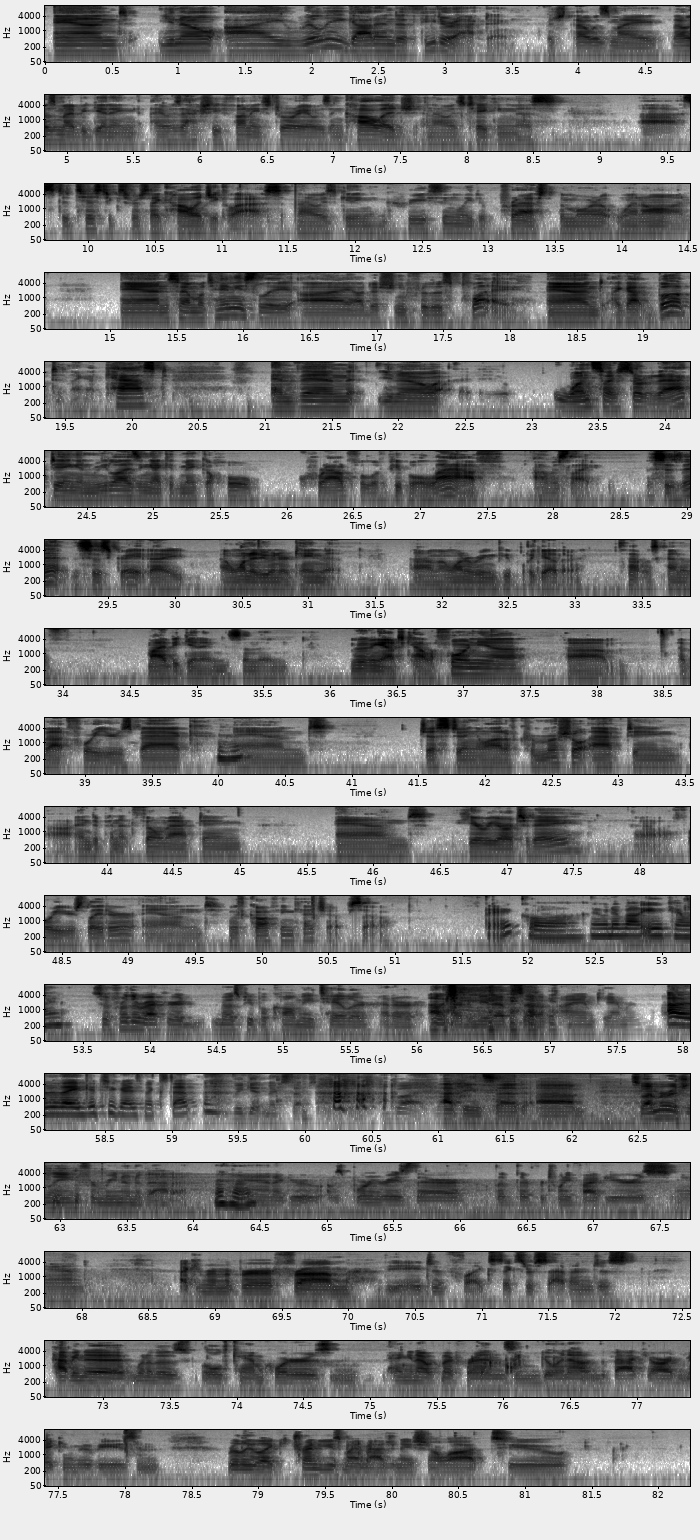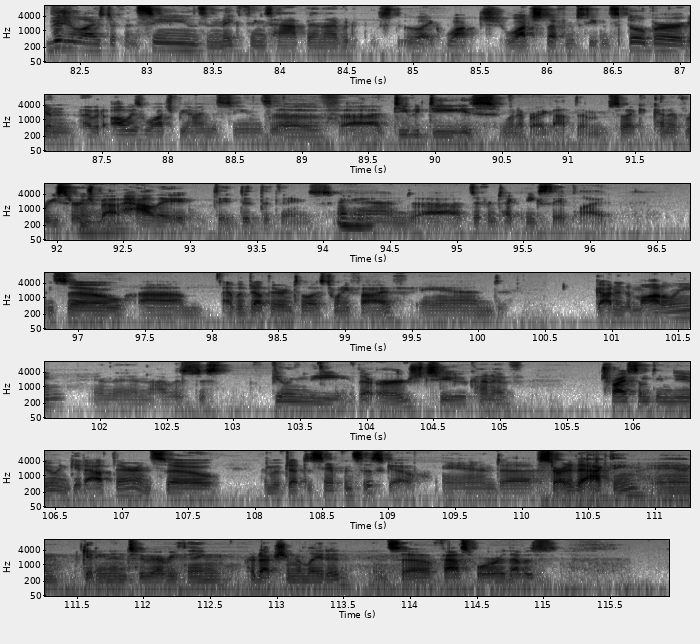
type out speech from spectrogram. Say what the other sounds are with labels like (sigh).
and you know I really got into theater acting, which that was my that was my beginning. It was actually a funny story. I was in college and I was taking this uh, statistics for psychology class, and I was getting increasingly depressed the more it went on. And simultaneously, I auditioned for this play, and I got booked, and I got cast, and then you know once I started acting and realizing I could make a whole crowd full of people laugh, I was like, this is it. This is great. I, I want to do entertainment. Um, I want to bring people together. So that was kind of my beginnings. And then moving out to California um, about four years back Mhm. and just doing a lot of commercial acting, uh, independent film acting. And here we are today, uh, four years later, and with coffee and catchup. So Very cool. And what about you, Cameron? So for the record, most people call me Taylor at our, Oh. at our meetup, so I am Cameron. Oh, Uh, did I get you guys mixed up? (laughs) we get mixed up. (laughs) but that being said, um, so I'm originally (laughs) from Reno, Nevada, Mhm. and I grew. I was born and raised there. Lived there for 25 years, and I can remember from the age of like six or seven, just having a one of those old camcorders and hanging out with my friends and going out in the backyard and making movies and really like trying to use my imagination a lot to visualize different scenes and make things happen. I would like watch watch stuff from Steven Spielberg, and I would always watch behind the scenes of uh, DVDs whenever I got them, so I could kind of research Mhm. about how they, they did the things Mhm. and uh, different techniques they applied. And so um, I lived out there until I was 25 and got into modeling, and then I was just feeling the the urge to kind of try something new and get out there, and so. I moved up to San Francisco and uh, started acting and getting into everything production related. And so, fast forward, that was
